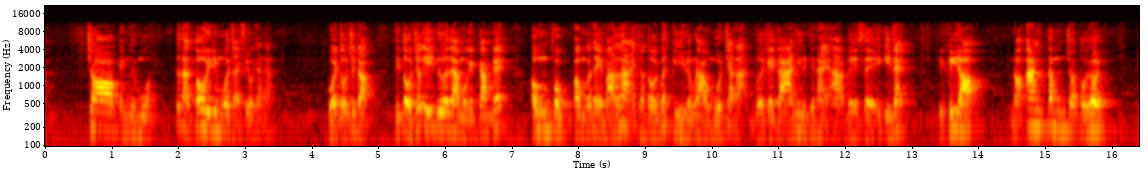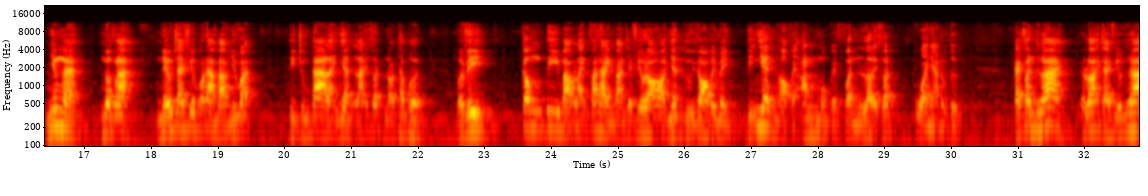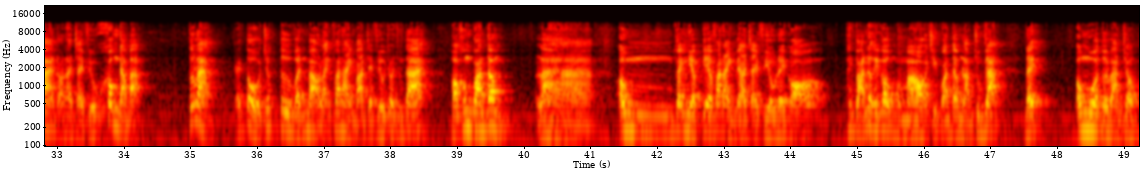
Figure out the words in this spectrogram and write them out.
cho cái người mua. Tức là tôi đi mua trái phiếu chẳng hạn của cái tổ chức đó. Thì tổ chức ý đưa ra một cái cam kết ông phục ông có thể bán lại cho tôi bất kỳ lúc nào muốn chẳng hạn với cái giá như thế này, a, b, c, x, y, z. Thì khi đó, nó an tâm cho tôi hơn. Nhưng mà, ngược lại, nếu trái phiếu có đảm bảo như vậy, thì chúng ta lại nhận lãi suất nó thấp hơn. Bởi vì, công ty bảo lãnh phát hành bán trái phiếu đó, họ nhận rủi ro về mình. Dĩ nhiên, họ phải ăn một cái phần lợi suất của nhà đầu tư. Cái phần thứ hai, cái loại trái phiếu thứ hai, đó là trái phiếu không đảm bảo. Tức là cái tổ chức tư vấn bảo lãnh phát hành bán trái phiếu cho chúng ta ấy, họ không quan tâm là ông doanh nghiệp kia phát hành ra trái phiếu đây có thanh toán được hay không mà họ chỉ quan tâm làm trung gian. Đấy ông mua tôi bán cho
